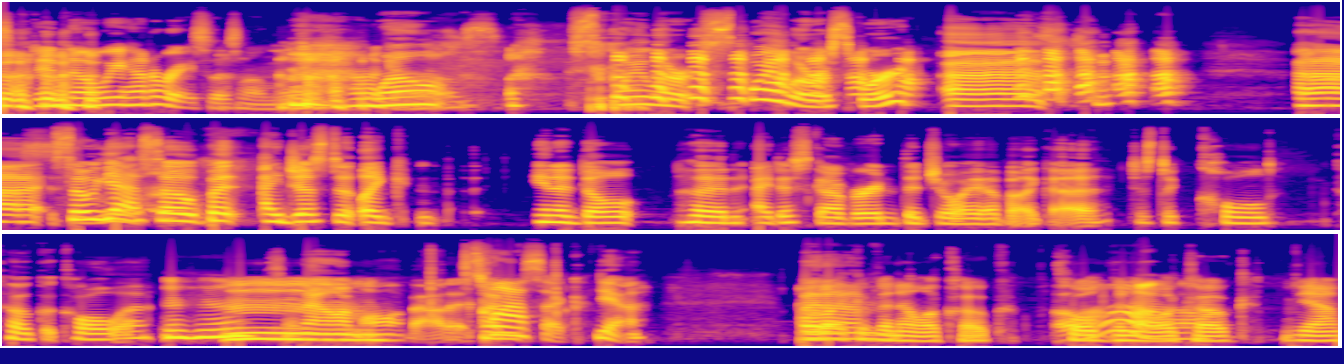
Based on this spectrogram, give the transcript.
I didn't know we had a racist on there. I Well, guess. spoiler spoiler squirt. Uh, uh, Uh, so yeah, so but I just like in adulthood, I discovered the joy of like a just a cold Coca Cola. Mhm. So now I'm Mm. all about it. It's So I'm- classic. yeah, I but, like a um, vanilla Coke. Cold vanilla Oh. Coke. Yeah.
